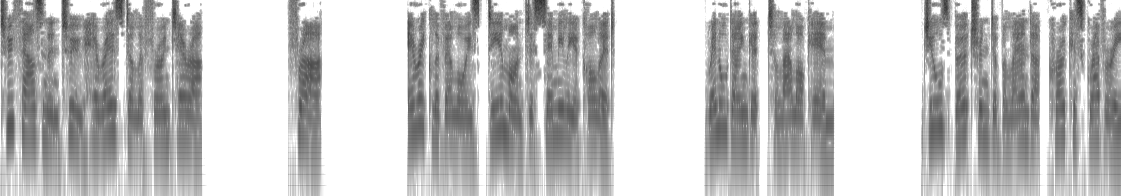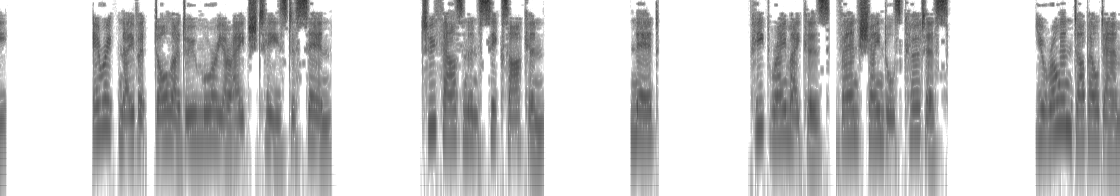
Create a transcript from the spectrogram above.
2002 Jerez de la Frontera Fra Eric Levallois, Diamant de Semilly Collet. Reynald Angot, Tlaloc M. Jules Bertrand de Balanda, Crocus Gravery. Eric Navet, Dollar du Murier HTs de Seine. 2006 Aachen. Ned. Piet Raymakers, Van Schandels Curtis. Jeroen Dubbeldam,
